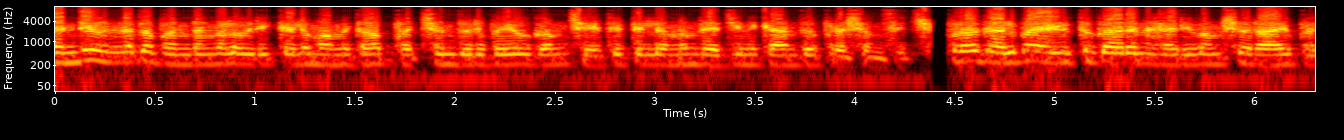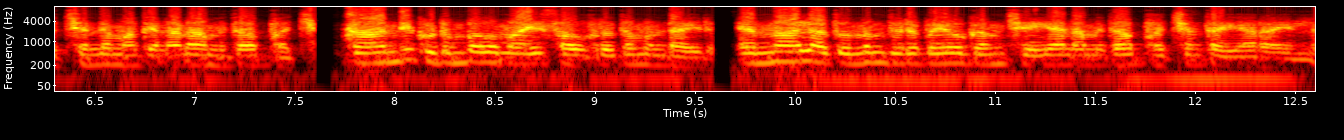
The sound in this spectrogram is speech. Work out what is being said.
തന്റെ ഉന്നത ബന്ധങ്ങൾ ഒരിക്കലും അമിതാഭ് ബച്ചൻ ദുരുപയോഗം ചെയ്തിട്ടില്ലെന്നും രജനികാന്ത് പ്രശംസിച്ചു. പ്രഗൽഭ എഴുത്തുകാരൻ ഹരിവംശ റായ് ബച്ചന്റെ മകനാണ് അമിതാഭ് ബച്ചൻ. ഗാന്ധി കുടുംബവുമായി സൗഹൃദമുണ്ടായിരുന്നു. എന്നാൽ അതൊന്നും ദുരുപയോഗം ചെയ്യാൻ അമിതാഭ് ബച്ചൻ തയ്യാറായില്ല.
